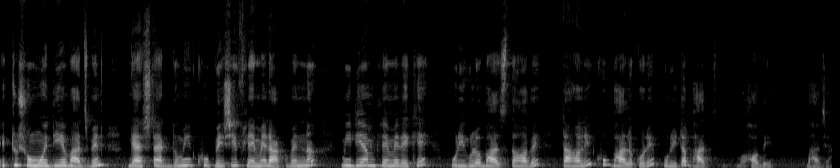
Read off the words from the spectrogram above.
একটু সময় দিয়ে ভাজবেন। গ্যাসটা একদমই খুব বেশি ফ্লেমে রাখবেন না। মিডিয়াম ফ্লেমে রেখে পুরিগুলো ভাজতে হবে। তাহলেই খুব ভালো করে পুরিটা ভাজ, হবে, ভাজা।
